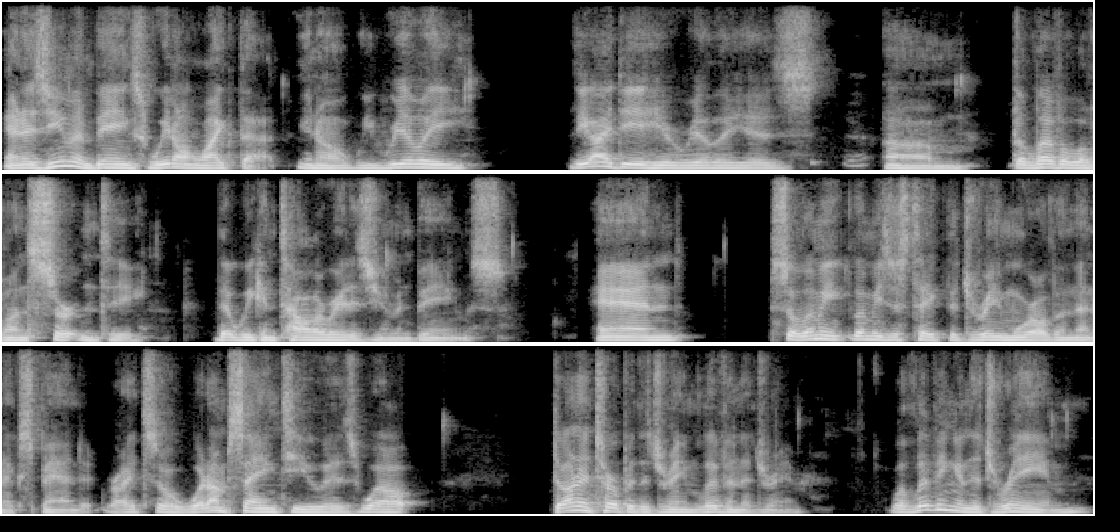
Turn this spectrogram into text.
And as human beings, we don't like that. You know, we really, the idea here really is um, the level of uncertainty that we can tolerate as human beings. And so let me let me just take the dream world and then expand it right? So what i'm saying to you is well don't interpret the dream live in the dream. Well living in the dream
